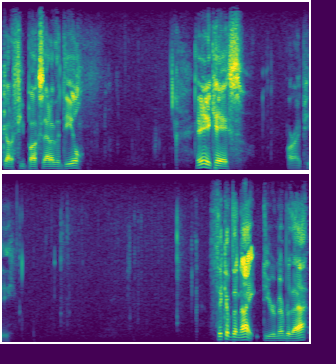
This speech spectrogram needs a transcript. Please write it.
got a few bucks out of the deal. In any case, R.I.P. Thicke of the Night. Do you remember that?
